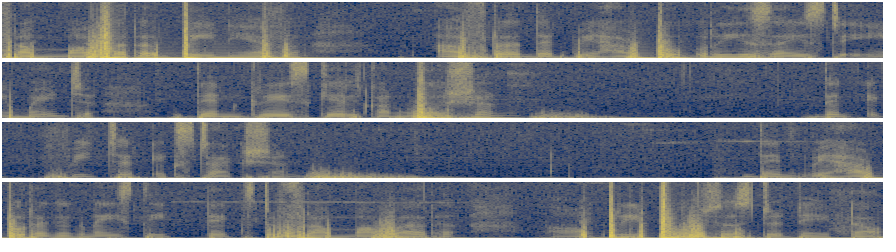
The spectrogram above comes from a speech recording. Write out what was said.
from our pdf image then grayscale conversion then feature extraction. Then we have to recognize the text from our uh, pre-processed data.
